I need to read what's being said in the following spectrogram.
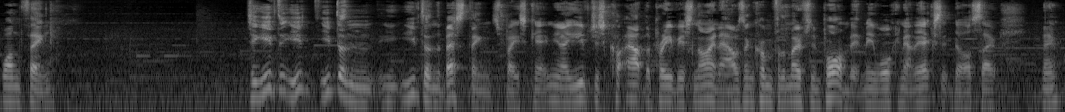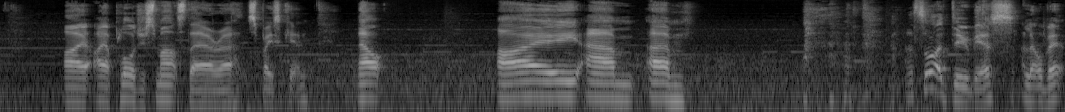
one thing. So you've you've you've done you've done the best thing, Space Kit. You know, you've just cut out the previous nine hours and come for the most important bit, me walking out the exit door. So, you know, I I applaud your smarts there, uh, Space Kitten. Now, I am um, I'm sort of dubious a little bit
